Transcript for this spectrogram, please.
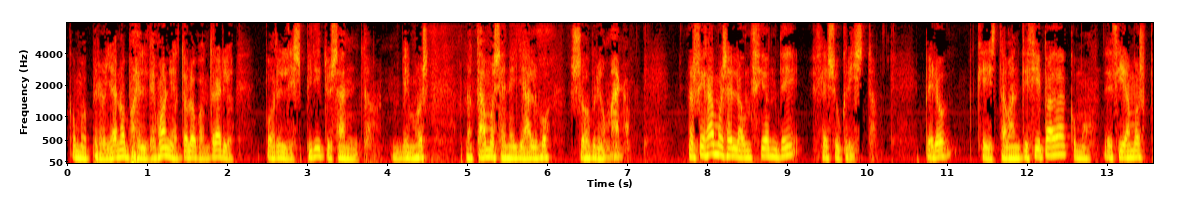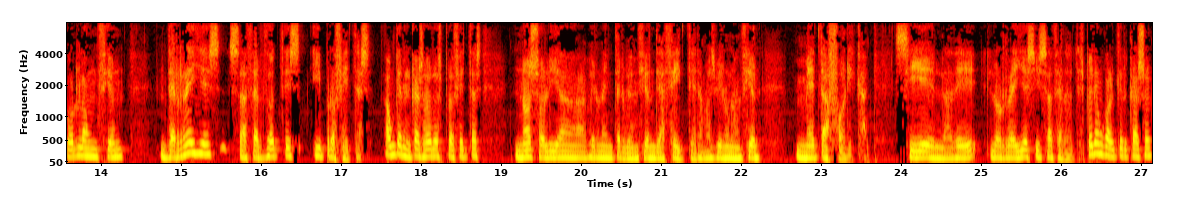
como, pero ya no por el demonio, todo lo contrario, por el Espíritu Santo. Vemos, notamos en ella algo sobrehumano. Nos fijamos en la unción de Jesucristo, pero que estaba anticipada, como decíamos, por la unción de reyes, sacerdotes y profetas. Aunque en el caso de los profetas no solía haber una intervención de aceite, era más bien una unción metafórica. Sí en la de los reyes y sacerdotes. Pero en cualquier caso,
